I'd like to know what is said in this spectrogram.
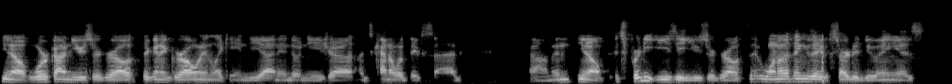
you know, work on user growth. They're going to grow in like India and Indonesia. That's kind of what they've said. Um, and you know, it's pretty easy user growth. One of the things they've started doing is,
